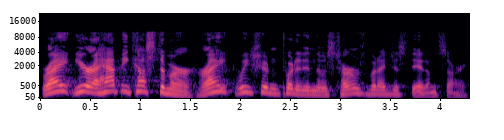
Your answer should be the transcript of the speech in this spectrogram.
right? You're a happy customer, right? We shouldn't put it in those terms, but I just did. I'm sorry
